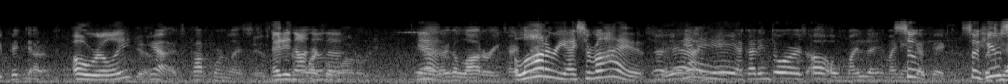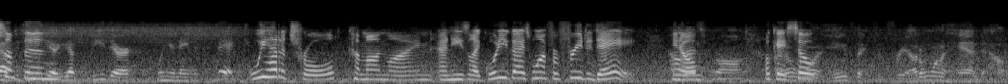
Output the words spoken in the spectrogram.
you get picked out of. oh really? Yeah. Yeah, it's a popcorn list. It's I did kinda not know like a that. lottery. Yeah, Yeah. like a lottery type. A thing. lottery. I survived. Yeah, yeah, Yay. yay! I got indoors. Oh, oh my la- my name So- got picked. so But here's you have to be something- there. You have to be there when your name is picked. We had a troll come online, and he's like, "What do you guys want for free today?" You oh, know. that's wrong. Okay, I don't so want anything for free. I don't want to hand out,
